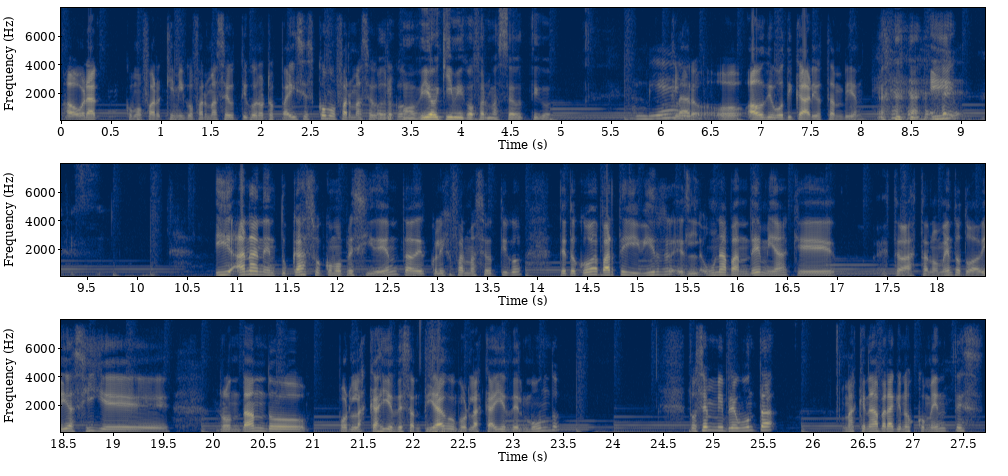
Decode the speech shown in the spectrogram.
ahora como químico farmacéutico en otros países como farmacéutico. como bioquímico farmacéutico. También. Claro, o audioboticarios también. y, Y Ana, en tu caso, como presidenta del Colegio Farmacéutico, te tocó aparte vivir una pandemia que hasta el momento todavía sigue rondando por las calles de Santiago y por las calles del mundo. Entonces mi pregunta, más que nada para que nos comentes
